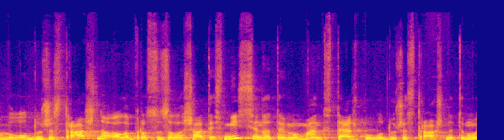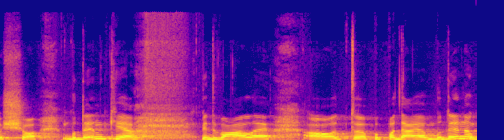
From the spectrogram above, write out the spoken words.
Було дуже страшно, але просто залишатись в місті на той момент теж було дуже страшно, тому що будинки. Підвали, от е, попадає в будинок,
